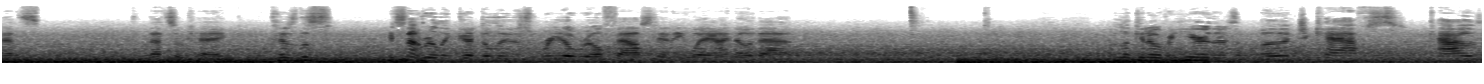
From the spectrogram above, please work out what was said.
That's that's okay because this it's not really good to lose real, real fast anyway. I know that. Looking over here. There's a bunch of calves, cows,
